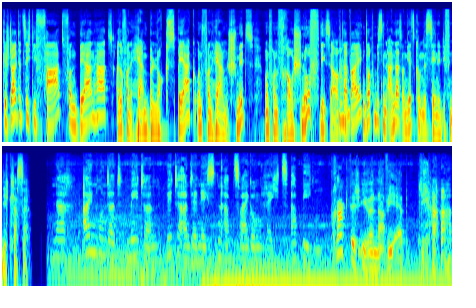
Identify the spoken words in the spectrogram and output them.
gestaltet sich die Fahrt von Bernhard, also von Herrn Blocksberg und von Herrn Schmidt und von Frau Schnuff, die ist ja auch dabei, doch ein bisschen anders. Und jetzt kommt eine Szene, die finde ich klasse. Nach 100 Metern bitte an der nächsten Abzweigung rechts abbiegen. Praktisch Ihre Navi-App. Ja,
